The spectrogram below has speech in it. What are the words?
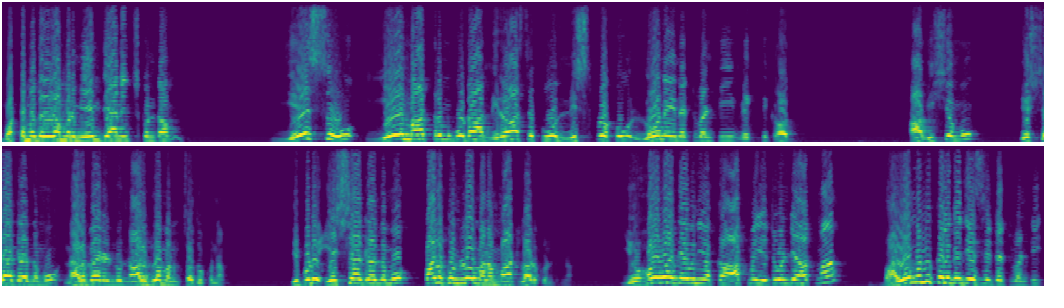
మొట్టమొదటిగా మనం ఏం ధ్యానించుకుంటాం? యేసు ఏ మాత్రం కూడా నిరాశకు నిస్పృహకు లోనైనటువంటి వ్యక్తి కాదు. ఆ విషయము యశ్యా గ్రంథము నలభై రెండు నాలుగులో మనం చదువుకున్నాం. ఇప్పుడు యశ్యా గ్రంథము పదకొండులో మనం మాట్లాడుకుంటున్నాం. యహోవా దేవుని యొక్క ఆత్మ ఎటువంటి ఆత్మ? బలమును కలుగజేసేటటువంటి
